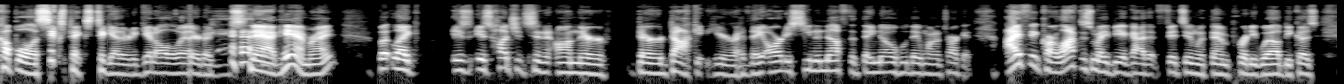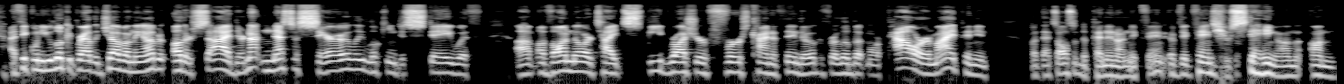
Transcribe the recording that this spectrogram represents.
couple of six picks together to get all the way there to snag him, right? But like, is is Hutchinson on their their docket here? Have they already seen enough that they know who they want to target? I think Karlaftis might be a guy that fits in with them pretty well because I think when you look at Bradley Chubb on the other, other side, they're not necessarily looking to stay with um, a Von Miller type speed rusher first kind of thing. They're looking for a little bit more power, in my opinion. But that's also dependent on Nick, Fan- Vic Fangio staying on on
